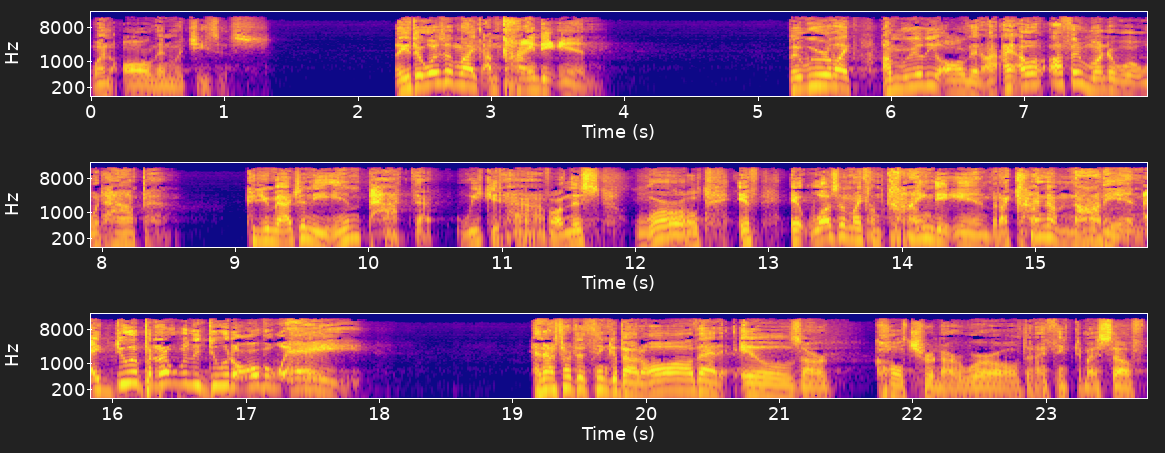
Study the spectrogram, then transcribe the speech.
went all in with Jesus. Like there wasn't like, I'm kind of in. But we were like, I'm really all in. I, I often wonder what would happen. Could you imagine the impact that we could have on this world if it wasn't like I'm kind of in, but I kind of am not in? I do it, but I don't really do it all the way. And I start to think about all that ills our culture and our world. And I think to myself,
